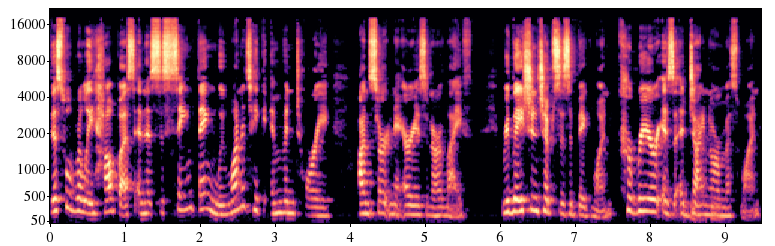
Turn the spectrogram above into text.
this will really help us. And it's the same thing. We want to take inventory on certain areas in our life. Relationships is a big one. Career is a mm-hmm. ginormous one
